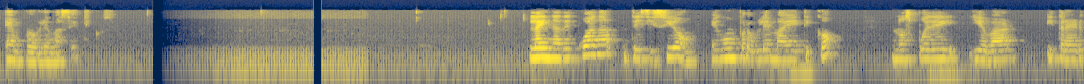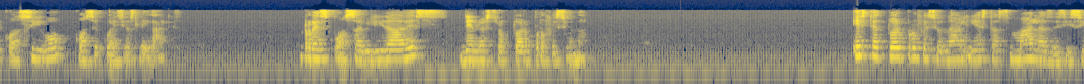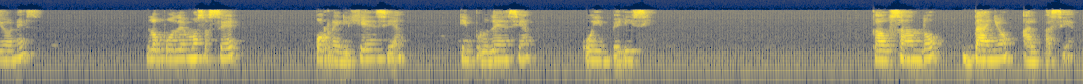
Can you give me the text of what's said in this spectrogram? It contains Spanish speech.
en problemas éticos. La inadecuada decisión en un problema ético nos puede llevar y traer consigo consecuencias legales, responsabilidades de nuestro actuar profesional. Este actuar profesional y estas malas decisiones lo podemos hacer por negligencia, imprudencia o impericia causando daño al paciente.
